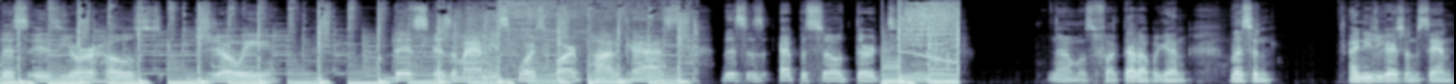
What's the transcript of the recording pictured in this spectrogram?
this is your host, Joey. This is a Miami Sports Bar podcast. This is episode 13. I almost fucked that up again. Listen, I need you guys to understand.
